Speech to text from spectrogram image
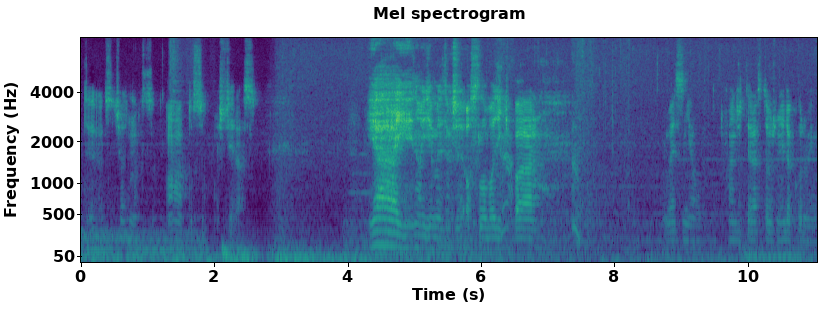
Teraz, čo sme chceli? Aha, tu sú, ešte raz. Jaj, no ideme takže oslobodiť pár väzňov. Dúfam, že teraz to už nedokurvím.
